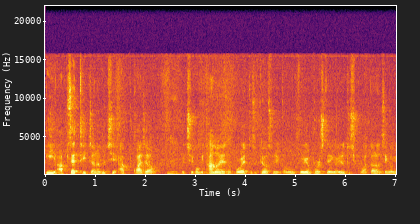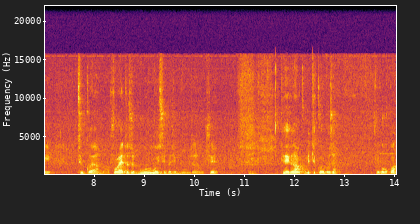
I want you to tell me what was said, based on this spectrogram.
이 앞 세트 있잖아. 그치? 앞 과정. 네. 그치? 거기 단어에서 for의 뜻을 배웠으니까 그럼 for your birthday가 이런 뜻일 것 같다라는 생각이 들 거야 아마. for의 뜻을 모르고 있으니까 지금 모르잖아. 그치? 오케이 그 다음 그 밑에 거 해보자 읽어볼까?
